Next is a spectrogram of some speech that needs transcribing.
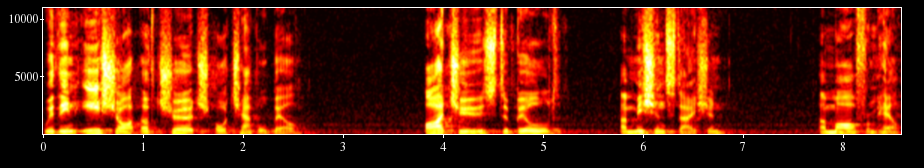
within earshot of church or chapel bell. I choose to build a mission station a mile from hell.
